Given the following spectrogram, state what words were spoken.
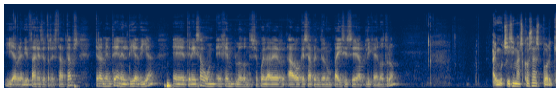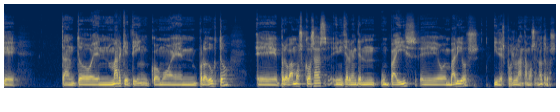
y aprendizajes de otras startups realmente en el día a día eh, tenéis algún ejemplo donde se pueda ver algo que se ha aprendido en un país y se aplica en otro hay muchísimas cosas porque tanto en marketing como en producto eh, probamos cosas inicialmente en un país eh, o en varios y después lo lanzamos en otros.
